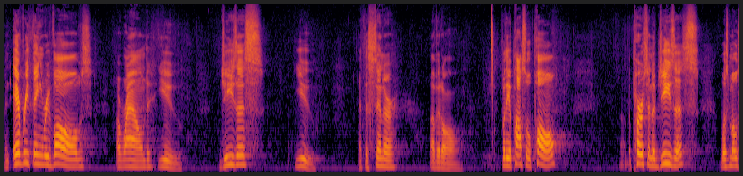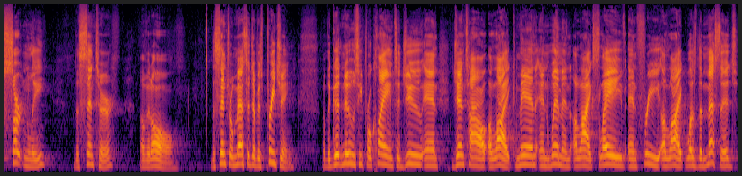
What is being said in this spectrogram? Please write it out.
and everything revolves around you. Jesus, you, at the center of it all. For the Apostle Paul, uh, the person of Jesus was most certainly the center of it all. The central message of his preaching, of the good news he proclaimed to Jew and Gentile alike, men and women alike, slave and free alike, was the message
